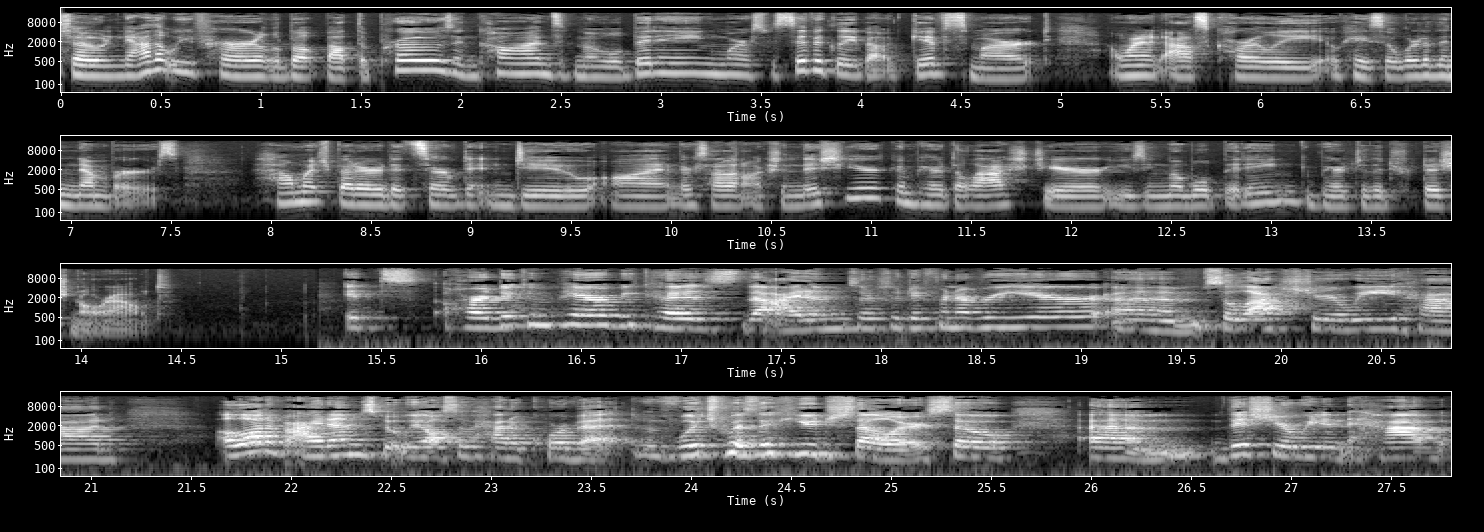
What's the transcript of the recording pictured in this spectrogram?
So now that we've heard a little bit about the pros and cons of mobile bidding, more specifically about GiveSmart, I wanted to ask Carly, okay, so what are the numbers? How much better did Serve Denton do on their silent auction this year compared to last year using mobile bidding compared to the traditional route? It's hard to compare because the items are so different every year. Um, so last year we had a lot of items, but we also had a Corvette, which was a huge seller. So um, this year we didn't have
